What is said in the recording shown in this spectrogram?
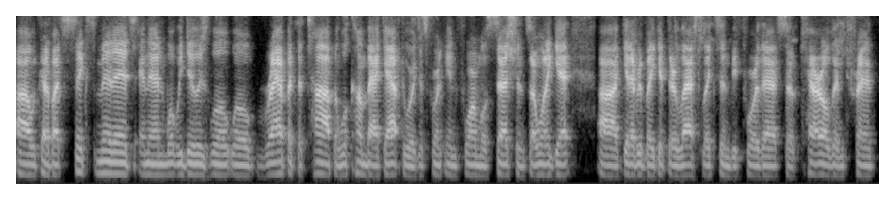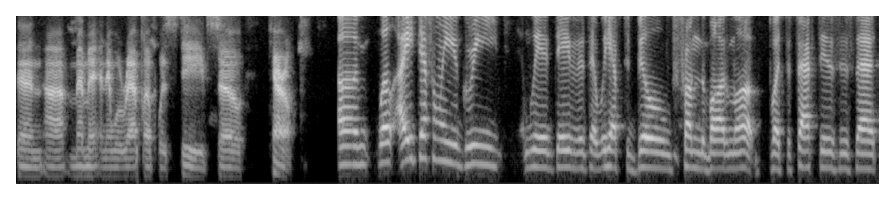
uh, we've got about six minutes, and then what we do is we'll we'll wrap at the top, and we'll come back afterwards just for an informal session. So I want to get uh, get everybody get their last licks in before that. So Carol, then Trent, then uh, Mehmet, and then we'll wrap up with Steve. So Carol. Um, well, I definitely agree with David that we have to build from the bottom up. But the fact is, is that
